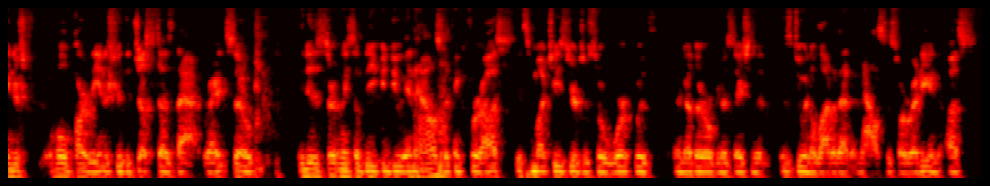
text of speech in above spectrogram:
industry, whole part of the industry that just does that, right? So it is certainly something you can do in house. I think for us, it's much easier to sort of work with another organization that is doing a lot of that analysis already, and us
